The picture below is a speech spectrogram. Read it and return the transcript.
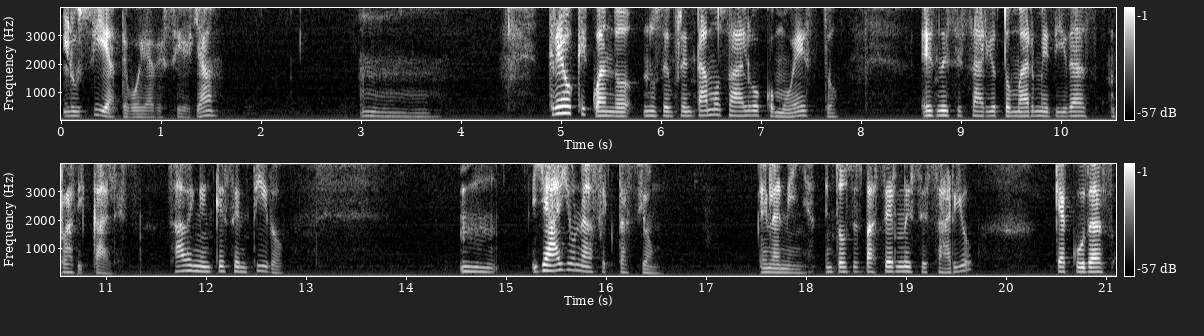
Lucía, te voy a decir, ¿ya? Mm, creo que cuando nos enfrentamos a algo como esto, es necesario tomar medidas radicales. ¿Saben en qué sentido? Mm, ya hay una afectación en la niña, entonces va a ser necesario que acudas,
